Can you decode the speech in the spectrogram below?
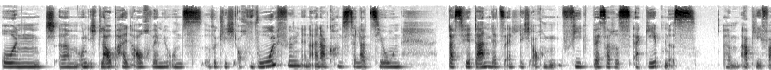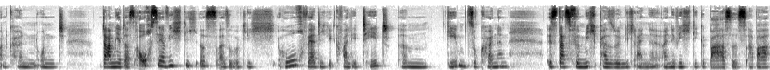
Und, ähm, und ich glaube halt auch, wenn wir uns wirklich auch wohlfühlen in einer Konstellation, dass wir dann letztendlich auch ein viel besseres Ergebnis ähm, abliefern können. Und da mir das auch sehr wichtig ist, also wirklich hochwertige Qualität ähm, geben zu können, ist das für mich persönlich eine, eine wichtige Basis. Aber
